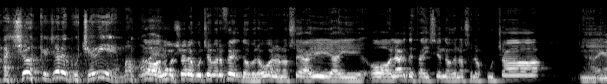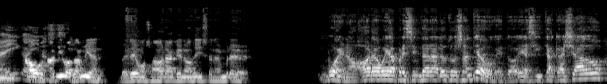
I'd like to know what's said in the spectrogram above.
yo, que yo lo escuché bien. Vamos no, no, yo lo escuché perfecto, pero bueno, no sé, ahí, ahí Ovo Olarte está diciendo que no se lo escuchaba. Y ahí, también. Veremos ahora qué nos dicen en breve. Bueno, ahora voy a presentar al otro Santiago, que todavía sí está callado.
